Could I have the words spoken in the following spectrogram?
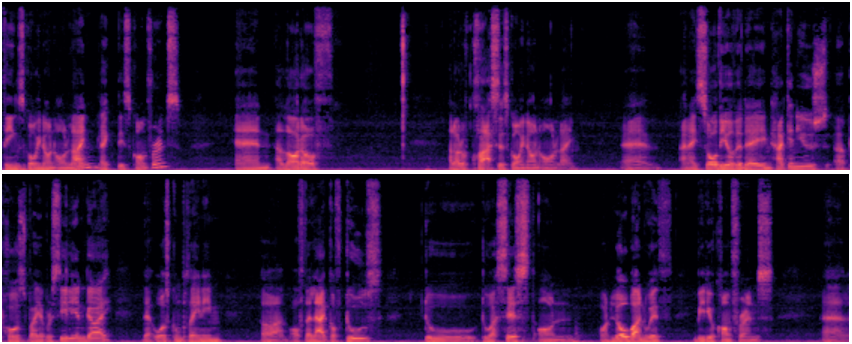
things going on online, like this conference, and a lot of a lot of classes going on online. And and I saw the other day in Hacker News a post by a Brazilian guy that was complaining uh, of the lack of tools to to assist on on low bandwidth video conference, uh,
